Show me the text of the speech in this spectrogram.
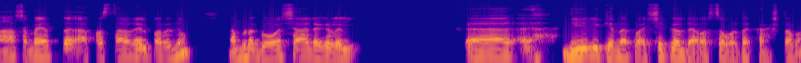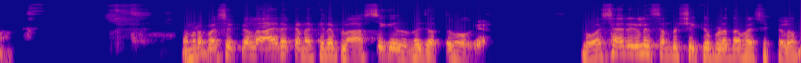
ആ സമയത്ത് ആ പ്രസ്താവനയിൽ പറഞ്ഞു നമ്മുടെ ഗോശാലകളിൽ ജീവിക്കുന്ന പശുക്കളുടെ അവസ്ഥ വളരെ കഷ്ടമാണ്. നമ്മുടെ പശുക്കൾ ആയിരക്കണക്കിന് പ്ലാസ്റ്റിക് നിന്ന് ചത്തുപോവുകയാണ്. ഗോശാലകളിൽ സംരക്ഷിക്കപ്പെടുന്ന പശുക്കളും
